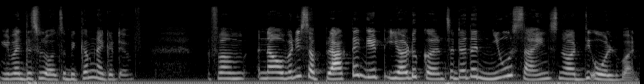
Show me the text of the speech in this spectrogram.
Even this will also become negative. From now when you're subtracting it you have to consider the new signs not the old one.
